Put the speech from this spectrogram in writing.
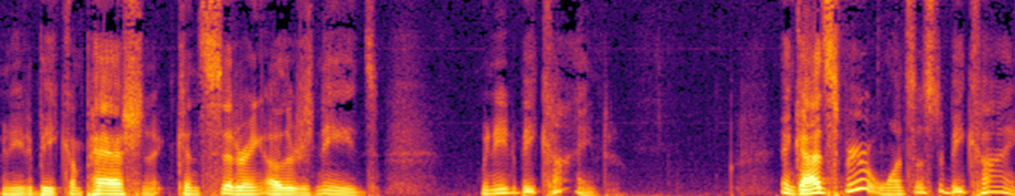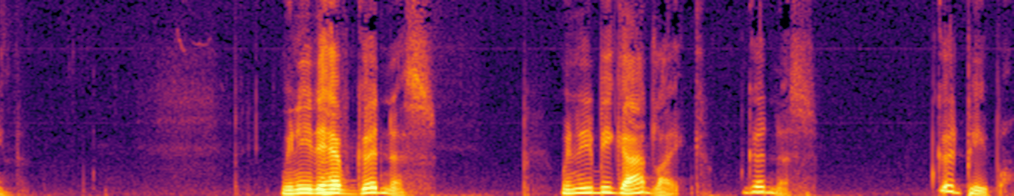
We need to be compassionate, considering others' needs. We need to be kind. And God's Spirit wants us to be kind. We need to have goodness. We need to be godlike. Goodness. Good people.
